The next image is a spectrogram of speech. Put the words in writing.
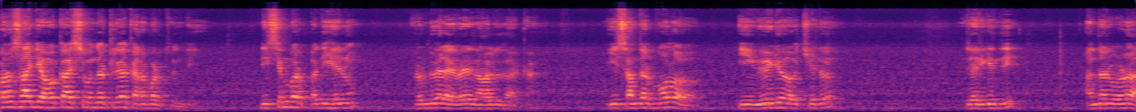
కొనసాగే అవకాశం ఉన్నట్లుగా కనబడుతుంది. డిసెంబర్ పదిహేను రెండు వేల ఇరవై నాలుగు దాకా. ఈ సందర్భంలో ఈ వీడియో వచ్చేయడం జరిగింది. అందరూ కూడా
